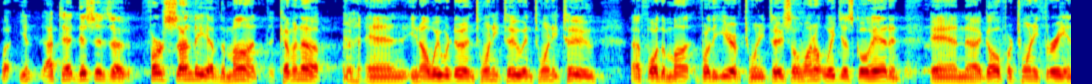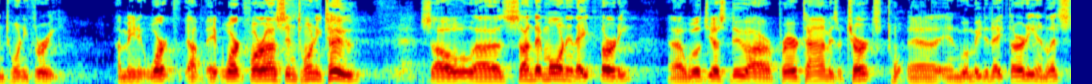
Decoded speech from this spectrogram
well, you I tell this is the first Sunday of the month coming up, and you know, we were doing 22 and 22 uh, for the month for the year of 22. So why don't we just go ahead and and uh, go for 23 and 23? I mean, it worked. Uh, it worked for us in 22. So uh, Sunday morning, 8:30. Uh, we'll just do our prayer time as a church, tw- uh, and we'll meet at 8:30. And let's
